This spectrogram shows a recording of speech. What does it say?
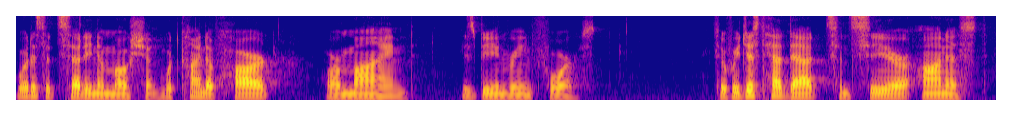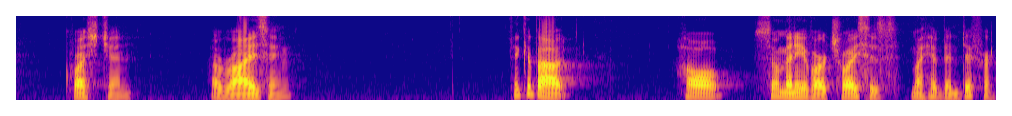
What is it setting in motion? What kind of heart or mind is being reinforced? So if we just had that sincere, honest question arising, think about how so many of our choices might have been different.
